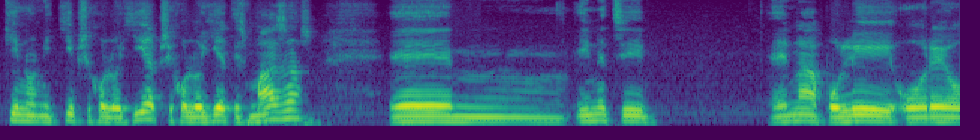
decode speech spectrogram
κοινωνική ψυχολογία, ψυχολογία της μάζας. Ε, είναι έτσι ένα πολύ ωραίο,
